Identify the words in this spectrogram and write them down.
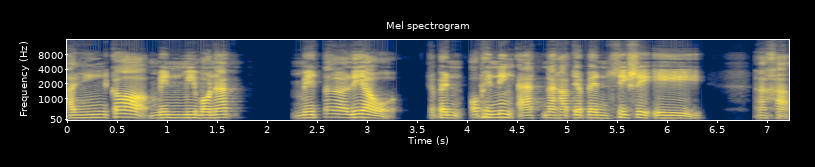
อันนี้ก็มินมีโบนัสเมเตอร์เรียวจะเป็น Opening Ad นะครับ จะเป็น 6CE นะครับ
